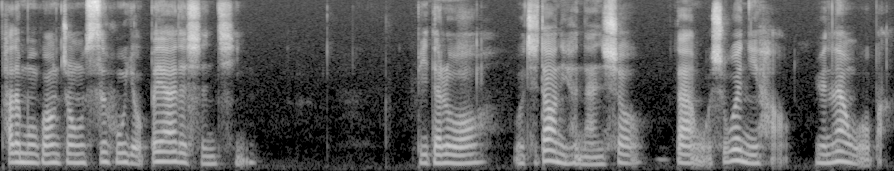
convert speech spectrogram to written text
他的目光中似乎有悲哀的神情。彼得罗，我知道你很难受，但我是为你好，原谅我吧。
